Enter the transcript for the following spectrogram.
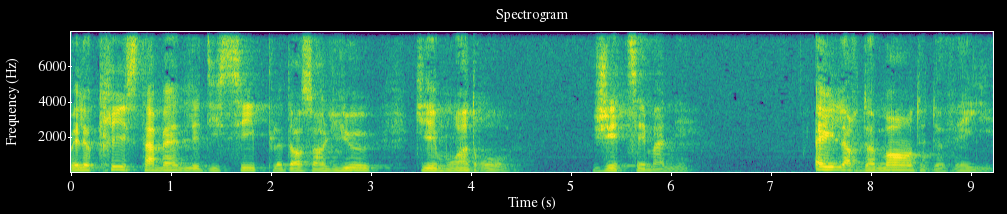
Mais le Christ amène les disciples dans un lieu qui est moins drôle, Gethsemane. Et il leur demande de veiller.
